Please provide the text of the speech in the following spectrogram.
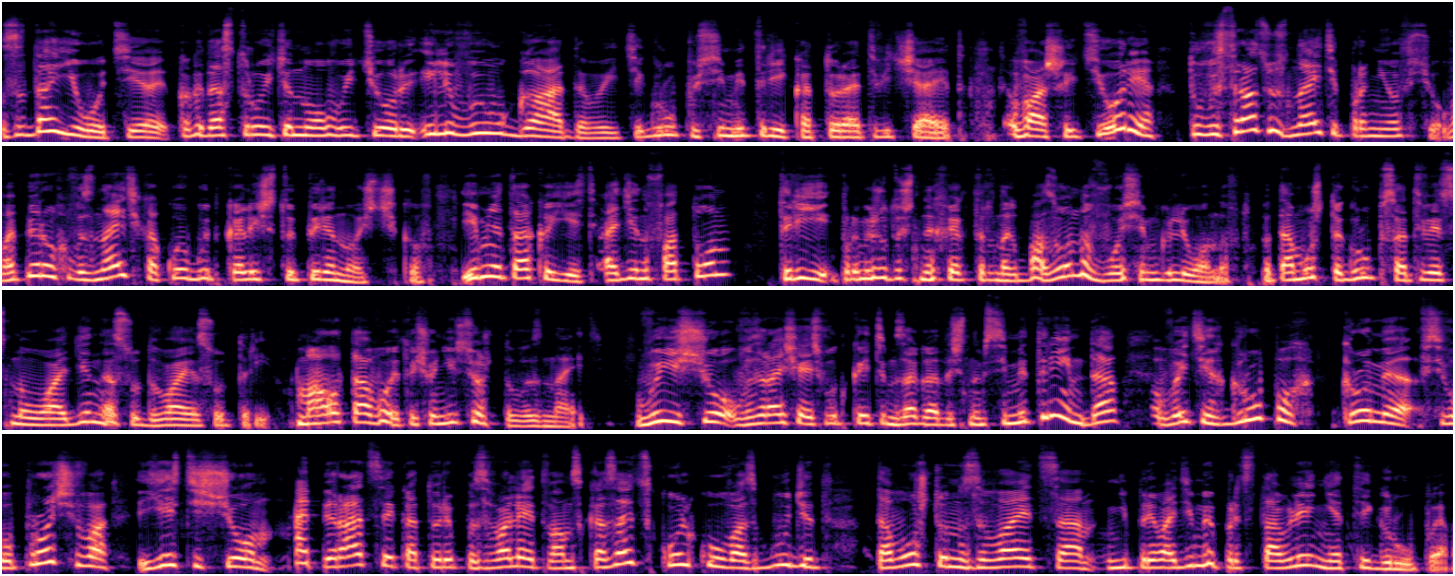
задаете, когда строите новую теорию, или вы угадываете группу симметрии, которая отвечает вашей теории, то вы сразу знаете про нее все. Во-первых, вы знаете, какое будет количество переносчиков. Именно так и есть. Один фотон, три промежуточных векторных бозонов, 8 глюонов. Потому что группа, соответственно, У1, СУ2, СУ3. Мало того, это еще не все, что вы знаете. Вы еще, возвращаясь вот к этим загадочным симметриям, да, в этих группах, кроме всего прочего, есть еще операция, которая позволяет вам сказать, сколько у вас будет того, что называется неприводимое представление этой группы.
